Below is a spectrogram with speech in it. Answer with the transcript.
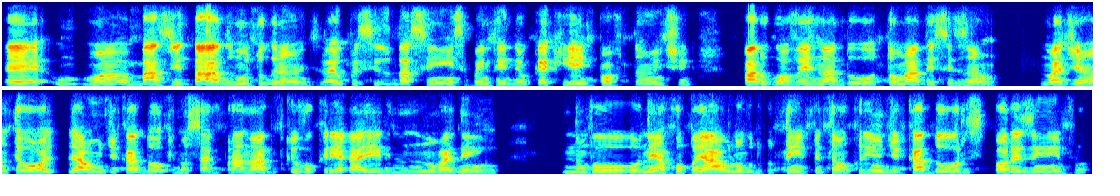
é, uma base de dados muito grande, eu preciso da ciência para entender o que é que é importante para o governador tomar a decisão. Não adianta eu olhar um indicador que não serve para nada, porque eu vou criar ele não vai nem não vou nem acompanhar ao longo do tempo. Então, eu crio indicadores, por exemplo,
